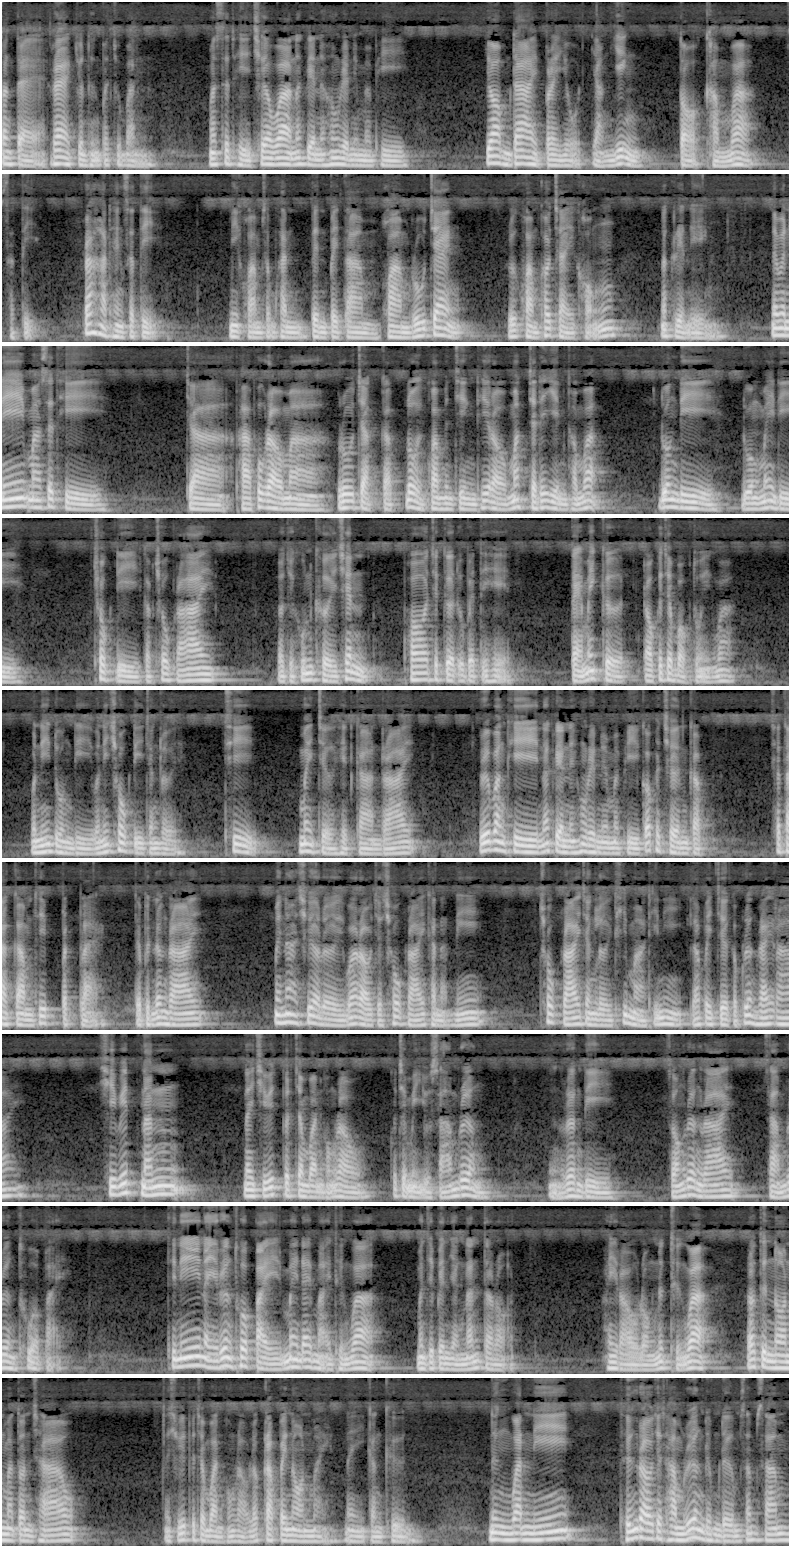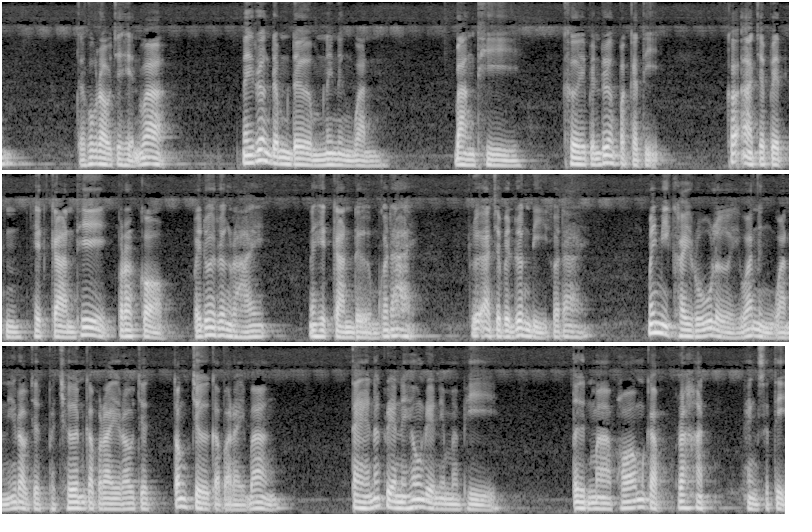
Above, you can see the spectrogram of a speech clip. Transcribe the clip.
ตั้งแต่แรกจนถึงปัจจุบันมัสเตีเชื่อว่านักเรียนในห้องเรียนนิมพี ย่อมได้ประโยชน์อย่างยิ่ง ต่อคำว่า สติ รหัสแห่งสติ มีความสำคัญเป็นไปตามความรู้แจ้ง หรือความเข้าใจของนักเรียนเอง ในวันนี้มาสเตี จะพาพวกเรามารู้จักกับโลกแห่งความเป็นจริง ที่เรามักจะได้ยินคำว่า ดวงดี ดวงไม่ดี โชคดีกับโชคร้าย เราจะคุ้นเคย เช่น พอจะเกิดอุบัติเหตุ แต่ไม่เกิดเราก็จะบอกตัวเองว่า วันนี้ดวงดี วันนี้โชคดีจังเลย ที่ไม่เจอเหตุการณ์ร้าย หรือบางทีนักเรียนในห้องเรียนเอ็มพีก็เผชิญกับชะตากรรมที่แปลกๆแต่เป็นเรื่องร้าย ไม่น่าเชื่อเลยว่าเราจะโชคร้ายขนาดนี้ โชคร้ายจังเลยที่มาที่นี่แล้วไปเจอกับเรื่องร้ายๆ ชีวิตนั้นในชีวิตประจำวันของเราก็จะมีอยู่สามเรื่องหนึ่งเรื่องดีสองเรื่องร้ายสามเรื่องทั่วไป ทีนี้ในเรื่องทั่วไปไม่ได้หมายถึงว่ามันจะเป็นอย่างนั้นตลอด ให้เราลองนึกถึงว่า เราตื่นนอนมาตอนเช้า ในชีวิตประจำวันของเรา แล้วกลับไปนอนใหม่ในกลางคืนหนึ่งวันนี้ถึงเราจะทำเรื่องเดิมๆซ้ำๆแต่พวกเราจะเห็นว่า ในเรื่องเดิมๆในหนึ่งวัน บางทีเคยเป็นเรื่องปกติ ก็อาจจะเป็นเหตุการณ์ที่ประกอบไปด้วยเรื่องร้าย ในเหตุการณ์เดิมก็ได้ หรืออาจจะเป็นเรื่องดีก็ได้ ไม่มีใครรู้เลยว่าหนึ่งวันนี้เราจะเผชิญกับอะไรเราจะ ต้องเจอกับอะไรบ้าง แต่นักเรียนในห้องเรียนเอ็มพีตื่นมาพร้อมกับรหัสแห่งสติ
